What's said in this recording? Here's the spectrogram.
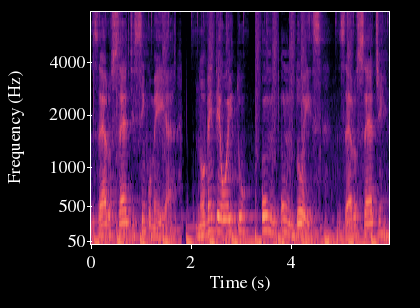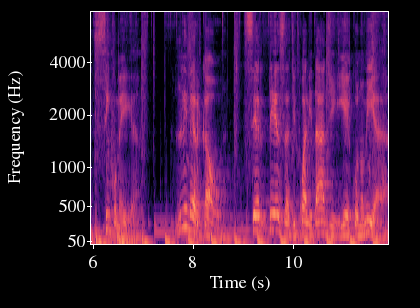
0756 98 112 0756 Limercal certeza de qualidade e economia.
